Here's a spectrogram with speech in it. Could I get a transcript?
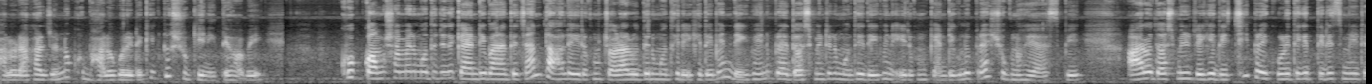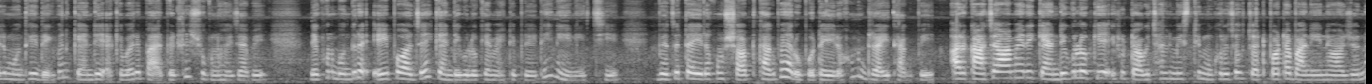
ভালো রাখার জন্য খুব ভালো করে এটাকে একটু শুকিয়ে নিতে হবে। খুব কম সময়ের মধ্যে যদি ক্যান্ডি বানাতে চান, তাহলে এরকম চড়া রোদের মধ্যে রেখে দেবেন। দেখবেন প্রায় দশ মিনিটের মধ্যে দেখবেন এরকম ক্যান্ডিগুলো প্রায় শুকনো হয়ে আসবে। আরও দশ মিনিট রেখে দিচ্ছি, প্রায় কুড়ি থেকে তিরিশ মিনিটের মধ্যেই দেখবেন ক্যান্ডি একেবারে পারফেক্টলি শুকনো হয়ে যাবে। দেখুন বন্ধুরা, এই পর্যায়ে ক্যান্ডিগুলোকে আমি একটি প্লেটে নিয়ে নিচ্ছি। ভেতরটা এরকম সফট থাকবে আর উপরটা এরকম ড্রাই থাকবে। আর কাঁচা আমের এই ক্যান্ডিগুলোকে একটু টকঝাল মিষ্টি, মুখরোচক চটপটা বানিয়ে নেওয়ার জন্য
